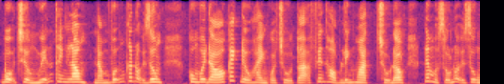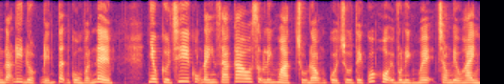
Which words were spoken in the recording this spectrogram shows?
Bộ trưởng Nguyễn Thanh Long nắm vững các nội dung. Cùng với đó, cách điều hành của chủ tọa phiên họp linh hoạt, chủ động nên một số nội dung đã đi được đến tận cùng vấn đề. Nhiều cử tri cũng đánh giá cao sự linh hoạt, chủ động của Chủ tịch Quốc hội Vương Đình Huệ trong điều hành.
